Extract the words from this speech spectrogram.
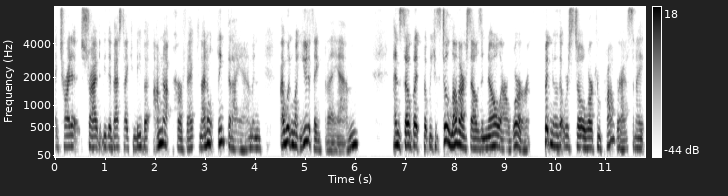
I try to strive to be the best I can be, but I'm not perfect, and I don't think that I am, and I wouldn't want you to think that I am. And so, but but we can still love ourselves and know our worth, but know that we're still a work in progress. And I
